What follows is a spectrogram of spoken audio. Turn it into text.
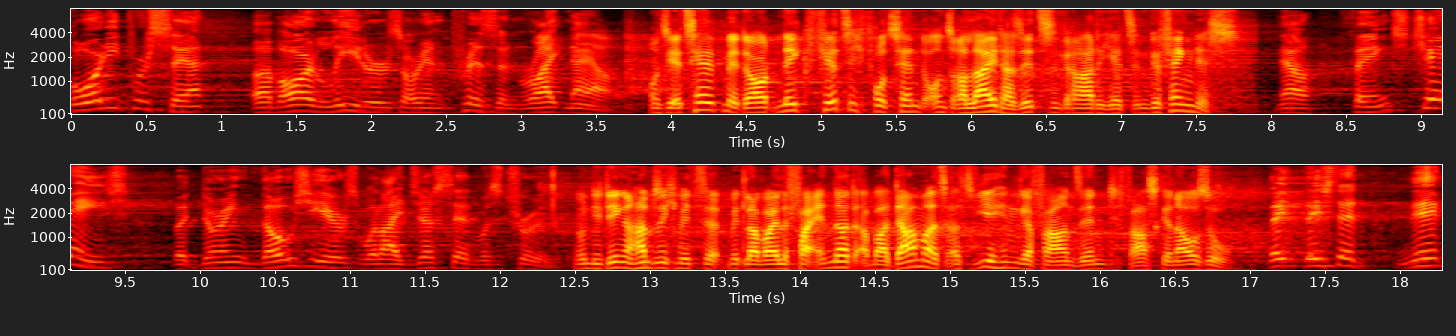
40% of our leaders are in prison right now. Und sie erzählt mir dort, Nick, 40 Prozent unserer Leiter sitzen gerade jetzt im Gefängnis. Now, things changed, but during those years, what I just said was true. Nun, die Dinge haben sich mit, mittlerweile verändert, aber damals, als wir hingefahren sind, war es genau so. They, they said, Nick,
